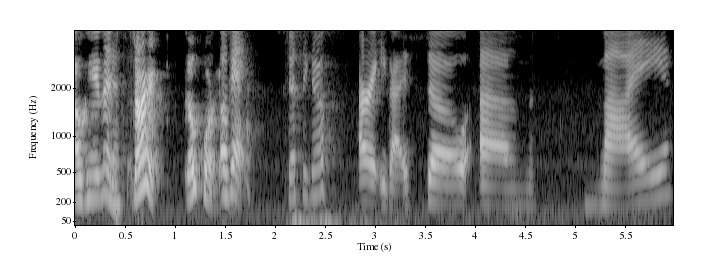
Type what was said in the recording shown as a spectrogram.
Okay, then Yes. start. Go for it. Okay, Jesse, go. all right, you guys. So, um, my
